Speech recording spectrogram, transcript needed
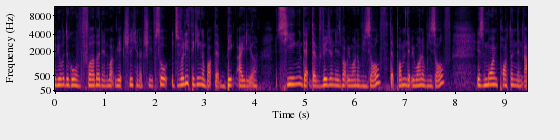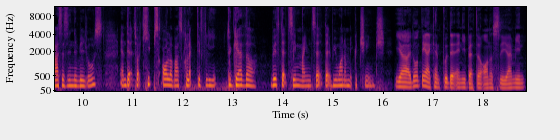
to be able to go further than what we actually can achieve. So it's really thinking about that big idea, seeing that that vision is what we want to resolve, that problem that we want to resolve, is more important than us as individuals, and that's what keeps all of us collectively together with that same mindset that we want to make a change. Yeah, I don't think I can put that any better, honestly. I mean,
